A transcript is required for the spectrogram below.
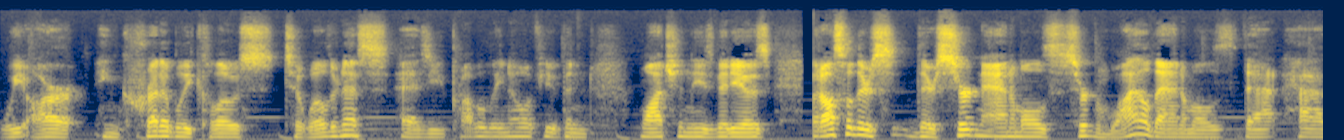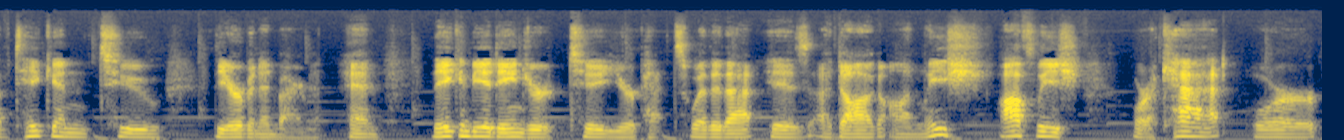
we are incredibly close to wilderness, as you probably know if you've been watching these videos. But also there's there's certain animals, certain wild animals that have taken to the urban environment. And they can be a danger to your pets, whether that is a dog on leash, off leash, or a cat or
